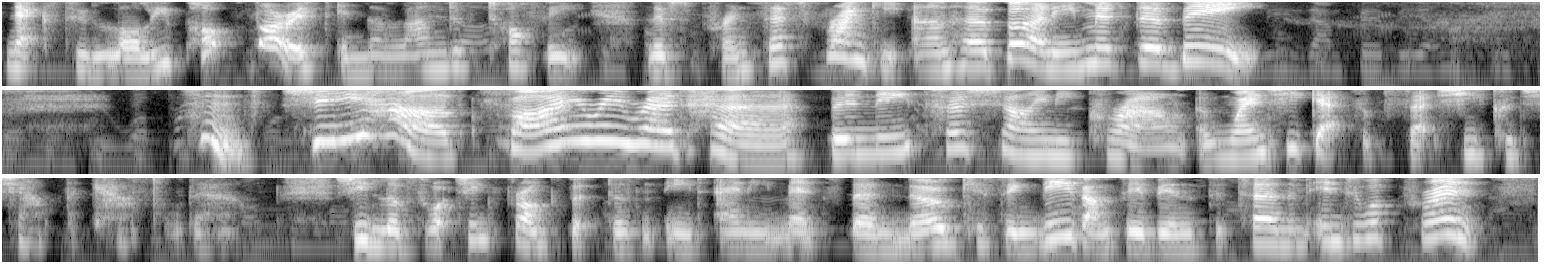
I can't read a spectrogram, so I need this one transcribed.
next to Lollipop Forest in the land of toffee, lives Princess Frankie and her bunny, Mr. B. Hmm. She has fiery red hair beneath her shiny crown, and when she gets upset, she could shout the castle down. She loves watching frogs but doesn't need any mints. There's no kissing these amphibians to turn them into a prince.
